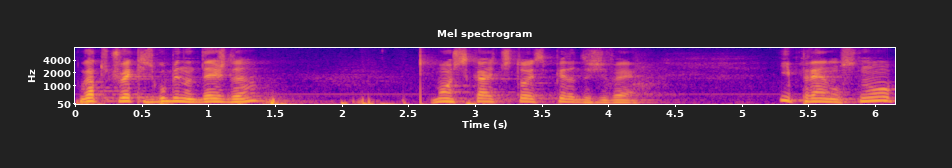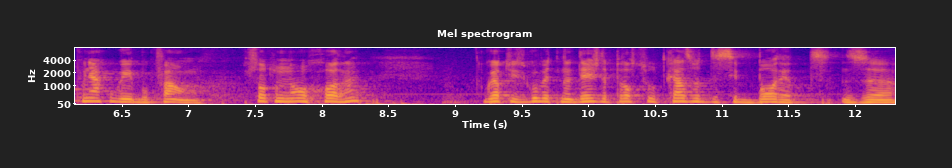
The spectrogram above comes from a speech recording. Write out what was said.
Когато човек изгуби надежда, може да се каже, че той спира да живее. И преносно, понякога и буквално. Защото много хора, когато изгубят надежда, просто отказват да се борят за,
